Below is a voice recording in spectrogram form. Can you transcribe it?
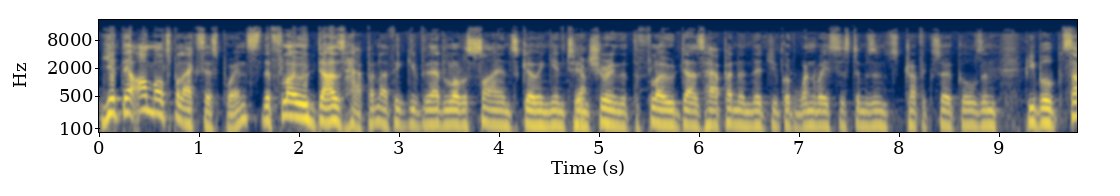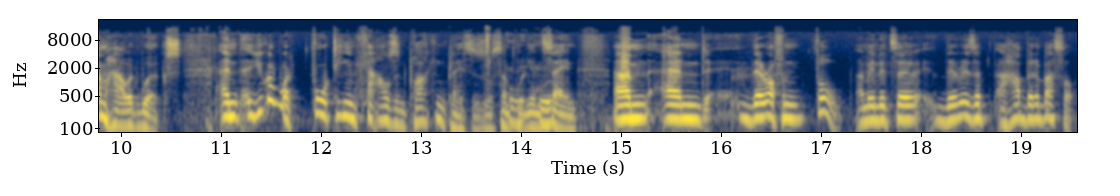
Yet there are multiple access points. The flow does happen. I think you've had a lot of science going into yep. ensuring that the flow does happen and that you've got one-way systems and traffic circles and people somehow it works. And you've got what fourteen thousand parking places or something insane, um, and they're often full. I mean, it's a there is a, a hub and a bustle.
